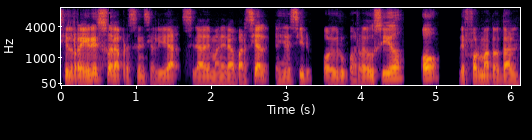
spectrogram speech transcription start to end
si el regreso a la presencialidad será de manera parcial, es decir, por grupos reducidos, o de forma total.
